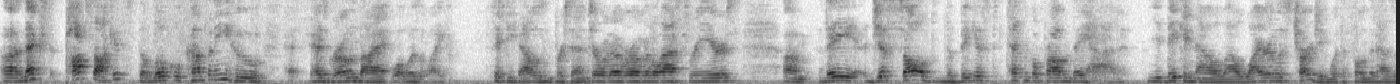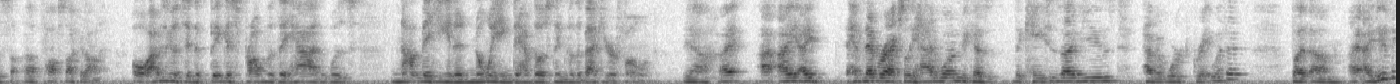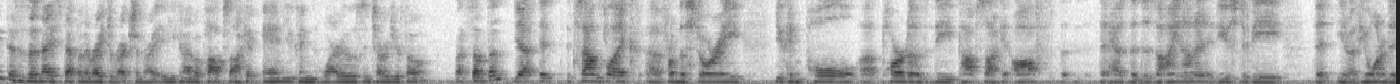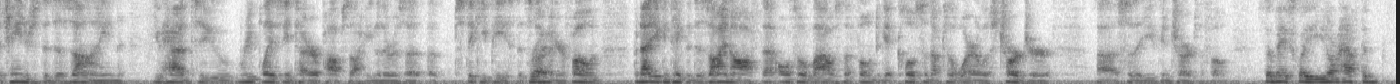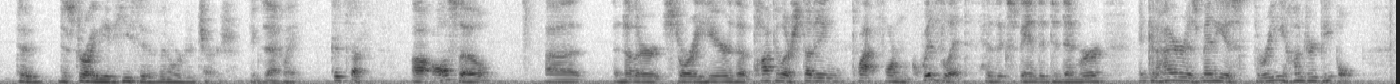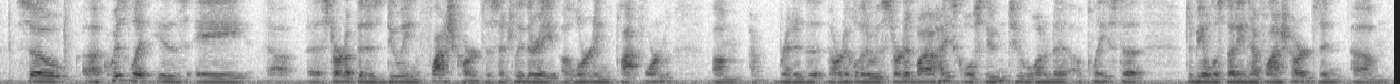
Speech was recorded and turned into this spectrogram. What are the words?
Uh, next, PopSockets, the local company who ha- has grown by what was it like fifty thousand percent or whatever over the last three years. Um, they just solved the biggest technical problem they had. You, they can now allow wireless charging with a phone that has a, a pop socket on it. Oh, I was going to say the biggest problem that they had was not making it annoying to have those things on the back of your phone. Yeah, I, I, I have never actually had one because the cases I've used haven't worked great with it. But um, I, I do think this is a nice step in the right direction, right? You can have a pop socket and you can wirelessly charge your phone. That's something. Yeah, it, it sounds like uh, from the story you can pull uh, part of the pop socket off that, that has the design on it. It used to be that you know if you wanted to change the design, you had to replace the entire pop socket. You know there was a, a sticky piece that stuck Right. on your phone, but now you can take the design off. That also allows the phone to get close enough to the wireless charger uh, so that you can charge the phone. So basically, you don't have to, to destroy the adhesive in order to charge. Exactly. Good stuff. Uh, also, uh, another story here the popular studying platform Quizlet has expanded to Denver and can hire as many as 300 people. So, uh, Quizlet is a, uh, a startup that is doing flashcards essentially. They're a, a learning platform. Um, I read in the, the article that it was started by a high school student who wanted a, a place to, to be able to study and have flashcards. And um,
